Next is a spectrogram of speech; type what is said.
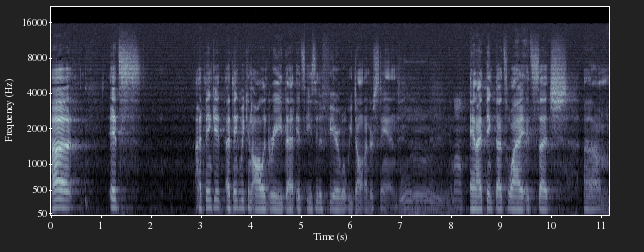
uh, it's. I think it. I think we can all agree that it's easy to fear what we don't understand. Come on. And I think that's why it's such um,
